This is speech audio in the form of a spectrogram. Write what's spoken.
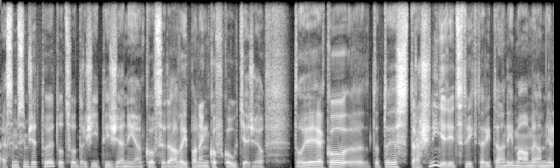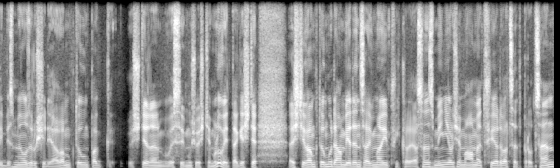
A já si myslím, že to je to, co drží ty ženy, jako se dávej panenko v koutě. Že jo? To je jako, to, to je strašný dědictví, který tady máme a měli bychom ho zrušit. Já vám k tomu pak ještě, nebo jestli můžu ještě mluvit, tak ještě, ještě vám k tomu dám jeden zajímavý příklad. Já jsem zmínil, že máme 23%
